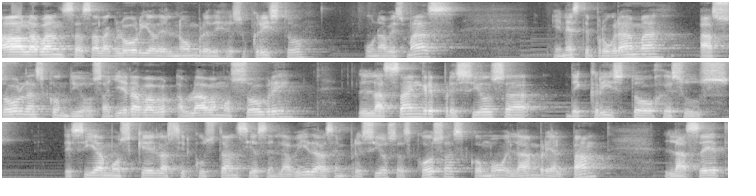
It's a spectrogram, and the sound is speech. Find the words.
Alabanzas a la gloria del nombre de Jesucristo. Una vez más, en este programa, A Solas con Dios. Ayer hablábamos sobre la sangre preciosa de Cristo Jesús. Decíamos que las circunstancias en la vida hacen preciosas cosas como el hambre al pan, la sed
